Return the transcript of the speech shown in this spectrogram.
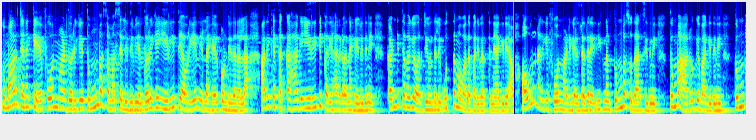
ಸುಮಾರು ಜನಕ್ಕೆ ಫೋನ್ ಮಾಡಿದವರಿಗೆ ತುಂಬ ಸಮಸ್ಯೆಯಲ್ಲಿದ್ದೀವಿ ಅಂದವರಿಗೆ ಈ ರೀತಿ ಅವರು ಏನೆಲ್ಲ ಹೇಳ್ಕೊಂಡಿದ್ದಾರಲ್ಲ ಅದಕ್ಕೆ ತಕ್ಕ ಹಾಗೆ ಈ ರೀತಿ ಪರಿಹಾರಗಳನ್ನು ಹೇಳಿದ್ದೀನಿ ಖಂಡಿತವಾಗಿ ಅವ್ರ ಜೀವನದಲ್ಲಿ ಉತ್ತಮವಾದ ಪರಿವರ್ತನೆ ಆಗಿದೆ ಅವರು ನನಗೆ ಫೋನ್ ಮಾಡಿ ಹೇಳ್ತಾ ಇದ್ದಾರೆ, ಈಗ ನಾನು ತುಂಬ ಸುಧಾರಿಸಿದ್ದೀನಿ ತುಂಬ ಆರೋಗ್ಯವಾಗಿದ್ದೀನಿ ತುಂಬ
